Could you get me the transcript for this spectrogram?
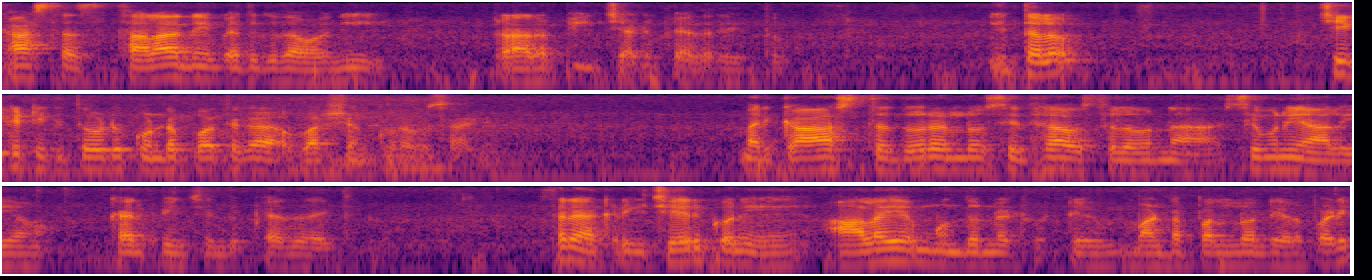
కాస్త స్థలాన్ని వెతుకుదామని ప్రారంభించాడు పేద రైతు ఇంతలో చీకటికి తోడు కుండపోతగా వర్షం కురవసాగింది. మరి కాస్త దూరంలో శిథిలావస్థలో ఉన్న శివుని ఆలయం కనిపించింది పేద రైతుకు సరే అక్కడికి చేరుకొని ఆలయం ముందున్నటువంటి మండపంలో నిలబడి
